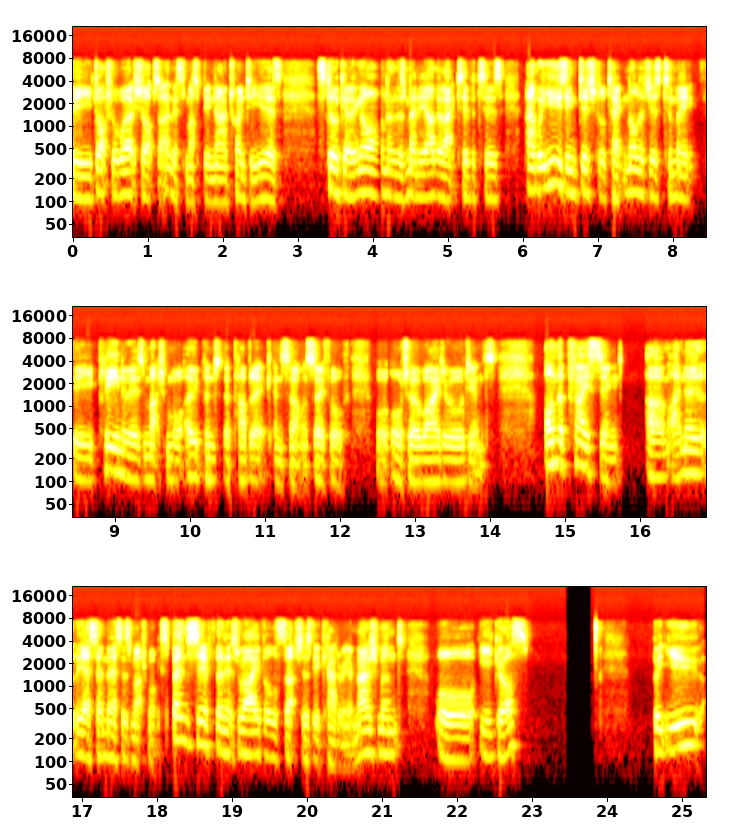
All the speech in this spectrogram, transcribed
the doctoral workshops. Oh, this must be now 20 years still going on and there's many other activities. And we're using digital technologies to make the plenaries much more open to the public and so on and so forth or, or to a wider audience. On the pricing um, I know that the SMS is much more expensive than its rivals such as the Academy of Management or EGOS. But you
